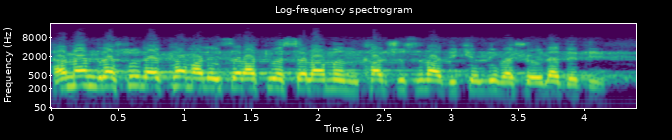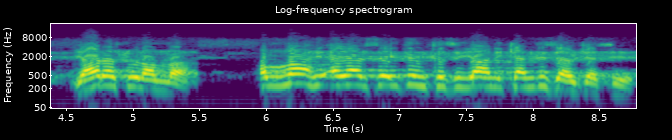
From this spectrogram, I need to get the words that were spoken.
Hemen Resul Ekrem Aleyhisselatü Vesselam'ın karşısına dikildi ve şöyle dedi. Ya Resulallah, Allah eğer Zeyd'in kızı yani kendi zevcesi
